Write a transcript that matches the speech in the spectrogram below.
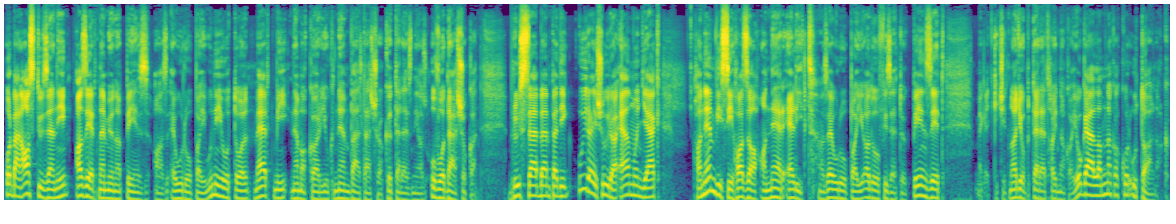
Orbán azt üzeni, azért nem jön a pénz az Európai Uniótól, mert mi nem akarjuk nem váltásra kötelezni az óvodásokat. Brüsszelben pedig újra és újra elmondják, ha nem viszi haza a NER elit az európai adófizetők pénzét, meg egy kicsit nagyobb teret hagynak a jogállamnak, akkor utalnak.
